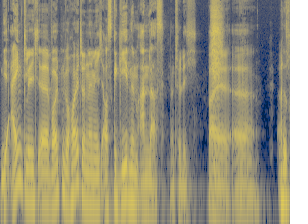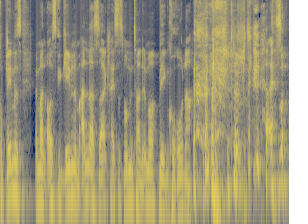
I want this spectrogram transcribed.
Nee, eigentlich äh, wollten wir heute nämlich aus gegebenem Anlass, natürlich, weil, äh, Aber Das Problem ist, wenn man aus gegebenem Anlass sagt, heißt es momentan immer wegen Corona. also,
